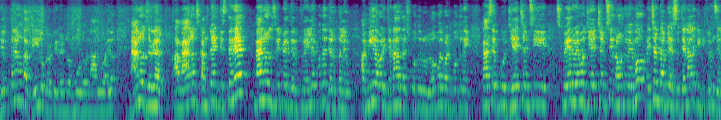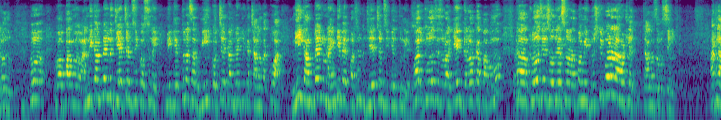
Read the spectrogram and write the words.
జరుగుతూనే ఉండాలి. డైలీ ఒకటి రెండు మూడు నాలుగు ఐదు మాన్యువల్స్ జరగాలి. ఆ మాన్యువల్స్ కంప్లైంట్ ఇస్తేనే మాన్యువల్స్ రిపేర్ జరుగుతున్నాయి. లేకపోతే జరుగుతలేవు. ఆ మీద పడి జనాలు చచ్చిపోతున్నారు లోపల పడిపోతున్నాయి. కాసేపు జిహెచ్ఎంసీ స్క్వేర్ వేమో జిహెచ్ఎంసీ రౌండ్ వేమో హెచ్ఎండబ్ల్యూఎస్ జనాలకి డిఫరెన్స్ తెలియదు పాపం అన్ని కంప్లైంట్లు జిహెచ్ఎంసీకి వస్తున్నాయి. మీకు చెప్తున్నా సార్ మీకు వచ్చే కంప్లైంట్లు ఇంకా చాలా తక్కువ. మీ కంప్లైంట్లు నైన్టీ ఫైవ్ పర్సెంట్ జిహెచ్ఎంసీకి వెళ్తున్నాయి. వాళ్ళు క్లోజ్ చేసి వాళ్ళకి ఏం తెలియక పాపము క్లోజ్ చేసి వదిలేస్తున్నారు తప్ప మీ దృష్టి కూడా రావట్లేదు చాలా సమస్యలు. అట్లా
